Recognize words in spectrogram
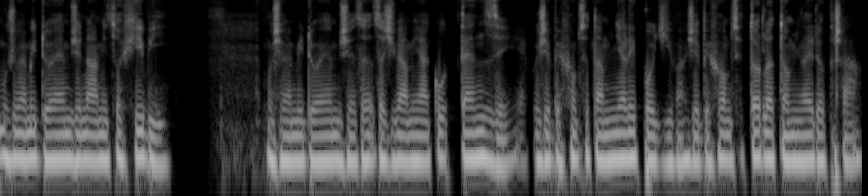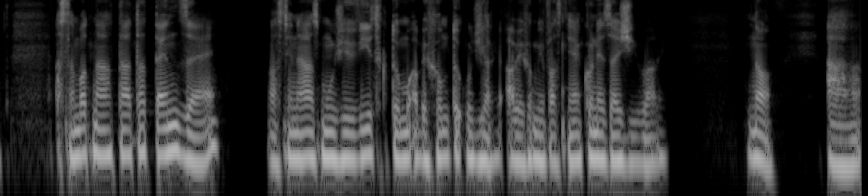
můžeme mít dojem, že nám něco chybí. Můžeme mít dojem, že zažíváme nějakou tenzi, jako že bychom se tam měli podívat, že bychom si tohle to měli dopřát. A samotná ta, ta tenze vlastně nás může víc k tomu, abychom to udělali, abychom ji vlastně jako nezažívali. No, a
